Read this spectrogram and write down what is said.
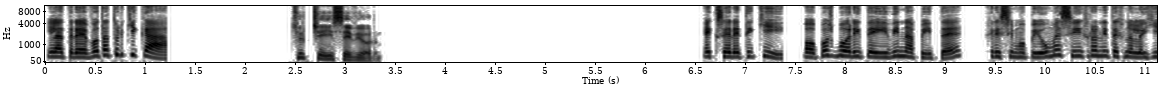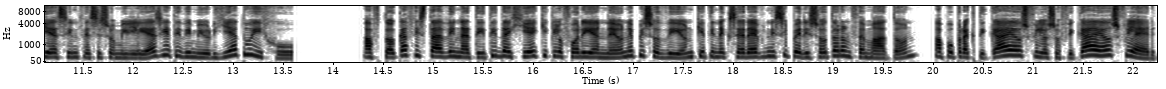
Λατρεύω τα τουρκικά. Türkçeyi seviyorum. Εξαιρετική! Όπως μπορείτε ήδη να πείτε, χρησιμοποιούμε σύγχρονη τεχνολογία σύνθεσης ομιλίας για τη δημιουργία του ήχου. Αυτό καθιστά δυνατή την ταχεία κυκλοφορία νέων επεισοδίων και την εξερεύνηση περισσότερων θεμάτων, από πρακτικά έως φιλοσοφικά έως φλερτ.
